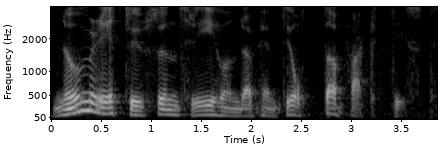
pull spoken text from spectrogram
Nummer 1358 faktiskt.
